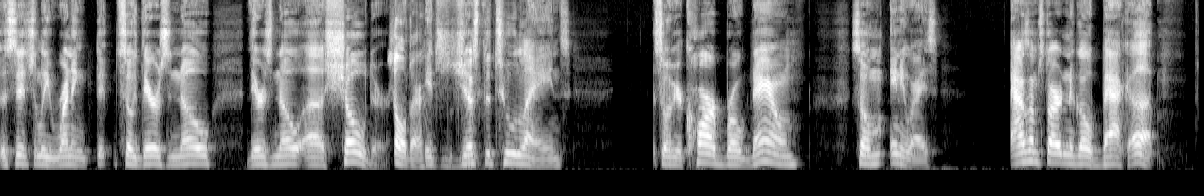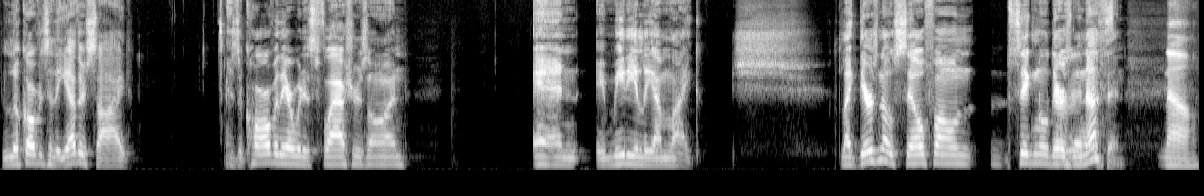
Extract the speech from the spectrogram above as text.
essentially running th- so there's no there's no uh shoulder shoulder. it's just the two lanes so if your car broke down so anyways as i'm starting to go back up look over to the other side there's a car over there with his flashers on and immediately i'm like shh like there's no cell phone signal there's nothing no.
